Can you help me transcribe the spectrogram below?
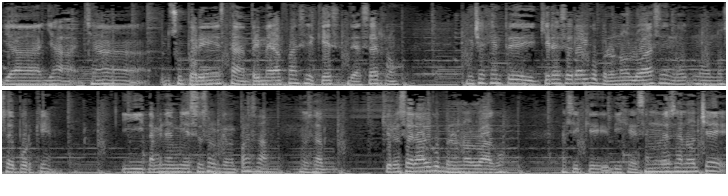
Ya, ya, ya superé esta primera fase que es de hacerlo. Mucha gente quiere hacer algo pero no lo hace, no, no, no sé por qué. Y también a mí eso es lo que me pasa. O sea, quiero hacer algo pero no lo hago. Así que dije, esa noche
